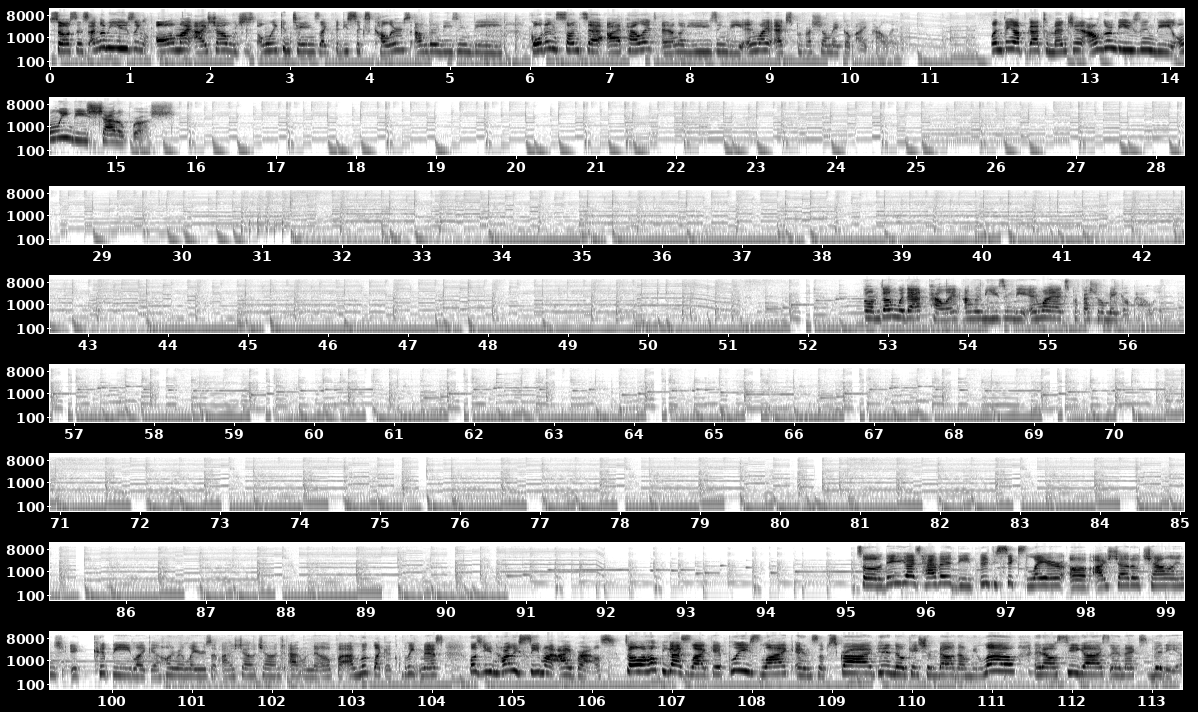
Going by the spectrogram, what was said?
So since I'm going to be using all my eyeshadow, which is only contains like 56 colors, I'm going to be using the Golden Sunset Eye Palette, and I'm going to be using the NYX Professional Makeup Eye Palette. One thing I forgot to mention, I'm going to be using the only the shadow brush. So I'm done with that palette. I'm going to be using the NYX Professional Makeup palette. So there you guys have it, the 56 layer of eyeshadow challenge. It could be like a 100 layers of eyeshadow challenge, I don't know. But I look like a complete mess. Plus you can hardly see my eyebrows. So I hope you guys like it. Please like and subscribe, hit the notification bell down below. And I'll see you guys in the next video.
